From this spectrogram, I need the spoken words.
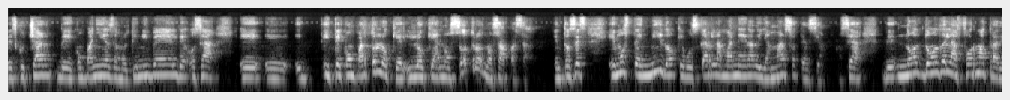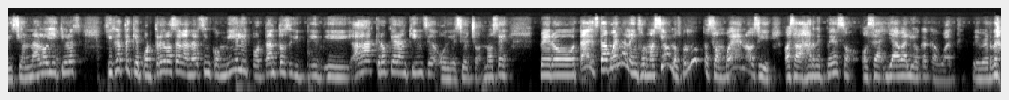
de escuchar de compañías de multinivel, de, o sea, eh, eh, y te comparto lo que, lo que a nosotros nos ha pasado. Entonces, hemos tenido que buscar la manera de llamar su atención. O sea, no, de la forma tradicional. Oye, quieres, fíjate que por tres vas a ganar cinco mil y por tantos, y, ah, creo que eran 15 o 18, no sé. Pero está, está buena la información, los productos son buenos y vas a bajar de peso. O sea, ya valió cacahuate, de verdad.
